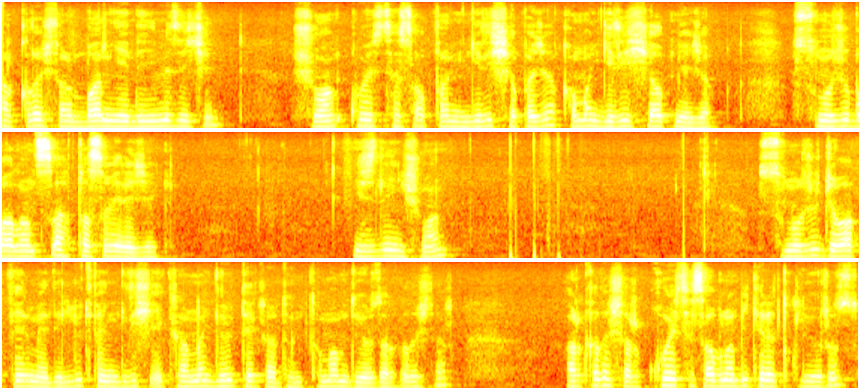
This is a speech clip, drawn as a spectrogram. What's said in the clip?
Arkadaşlar ban yediğimiz için şu an Quest hesaptan giriş yapacak ama giriş yapmayacak. Sunucu bağlantısı hatası verecek. İzleyin şu an. Sunucu cevap vermedi. Lütfen giriş ekranına geri tekrar dön. Tamam diyoruz arkadaşlar. Arkadaşlar Quest hesabına bir kere tıklıyoruz.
